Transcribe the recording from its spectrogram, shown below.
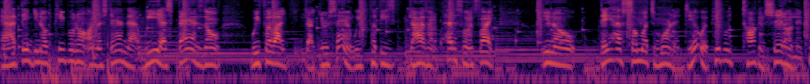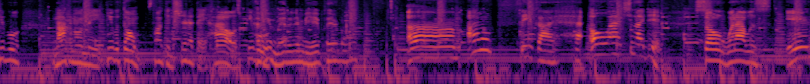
And I think you know people don't understand that. We as fans don't. We feel like, like you were saying, we put these guys on a pedestal, and it's like, you know, they have so much more to deal with. People talking shit on them. People knocking on the. People throwing fucking shit at their house. People. Have you met an NBA player before? Um, I don't think I had. Oh, actually, I did. So when I was in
